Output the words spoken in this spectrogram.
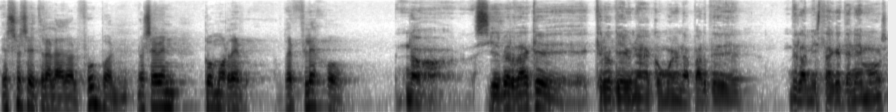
eso se trasladó al fútbol. ¿No se ven como reflejo? No, sí es verdad que creo que hay una, como una parte de, de la amistad que tenemos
